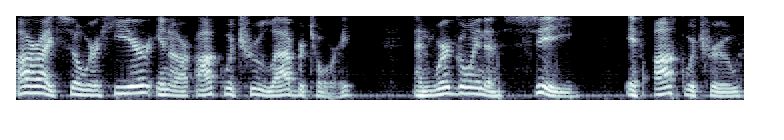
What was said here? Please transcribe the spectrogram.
All right, so we're here in our AquaTru laboratory, and we're going to see if AquaTru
